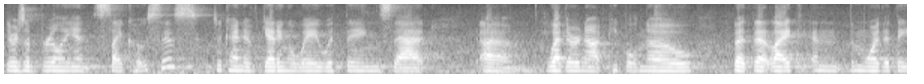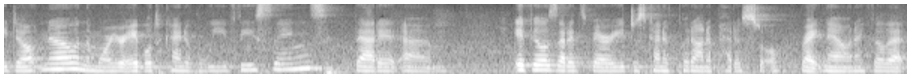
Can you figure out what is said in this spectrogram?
there's a brilliant psychosis to kind of getting away with things that um, whether or not people know but that like and the more that they don't know and the more you're able to kind of weave these things that it um, it feels that it's very just kind of put on a pedestal right now. And i feel that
